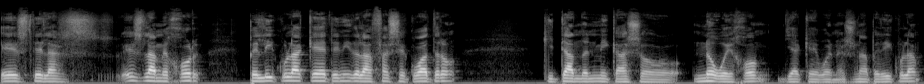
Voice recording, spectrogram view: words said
es de las es la mejor película que he tenido la fase 4, quitando en mi caso No Way Home, ya que bueno, es una película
